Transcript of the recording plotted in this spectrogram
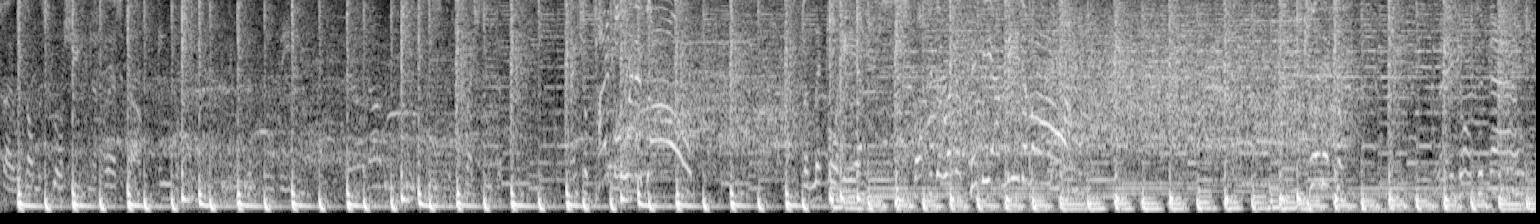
also was on the score sheet in the first half. England, England will be just questions of potential title winners. Oh, the little here spotted the run of Vivian Miedemar. Clinical. Ray Goldson now,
